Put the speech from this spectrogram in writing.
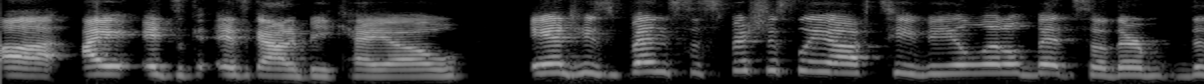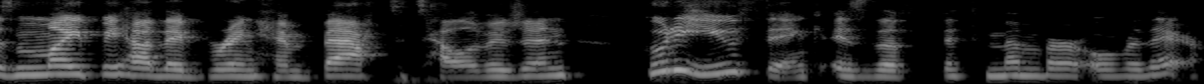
Uh, I it's it's got to be KO and he's been suspiciously off TV a little bit, so there this might be how they bring him back to television. Who do you think is the fifth member over there?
